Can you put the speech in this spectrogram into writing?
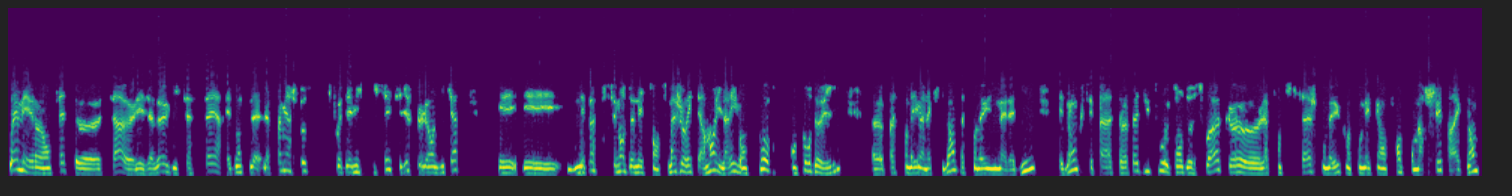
Ouais, mais en fait, ça, les aveugles, ils savent faire. Et donc, la, la première chose qu'il faut démystifier, c'est dire que le handicap, et, n'est pas forcément de naissance. Majoritairement, il arrive en cours, en cours de vie, euh, parce qu'on a eu un accident, parce qu'on a eu une maladie, et donc c'est pas, ça va pas du tout autant de soi que euh, l'apprentissage qu'on a eu quand on était enfant pour marcher, par exemple,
